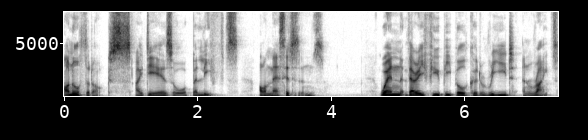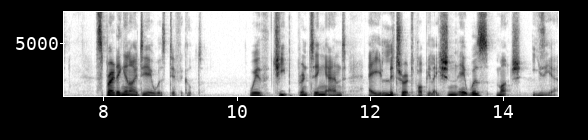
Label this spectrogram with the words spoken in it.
unorthodox ideas or beliefs on their citizens. When very few people could read and write, spreading an idea was difficult. With cheap printing and a literate population, it was much easier.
